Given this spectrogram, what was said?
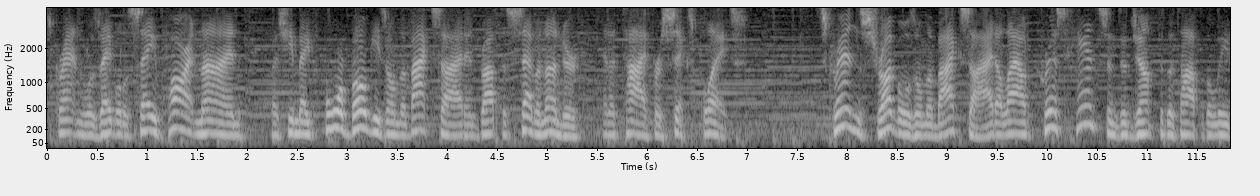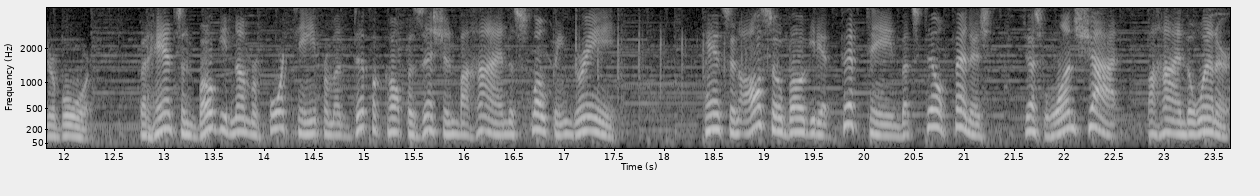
Scranton was able to save par at nine, but she made four bogeys on the backside and dropped to seven under in a tie for sixth place. Scranton's struggles on the backside allowed Chris Hanson to jump to the top of the leaderboard, but Hanson bogeyed number 14 from a difficult position behind the sloping green. Hanson also bogeyed at 15, but still finished just one shot behind the winner.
